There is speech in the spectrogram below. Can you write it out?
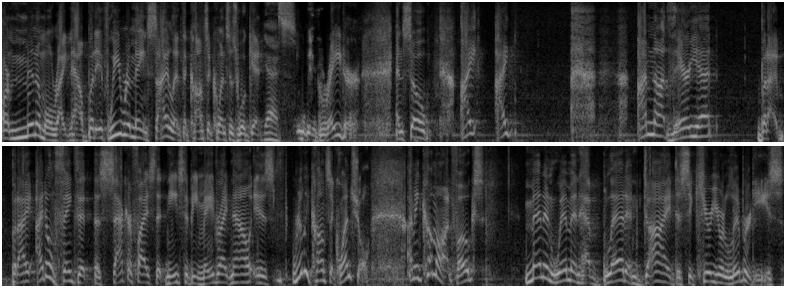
are minimal right now. But if we remain silent, the consequences will get Yes. even greater. And so I I I'm not there yet. But I, but I, I don't think that the sacrifice that needs to be made right now is really consequential. I mean, come on, folks. Men and women have bled and died to secure your liberties.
